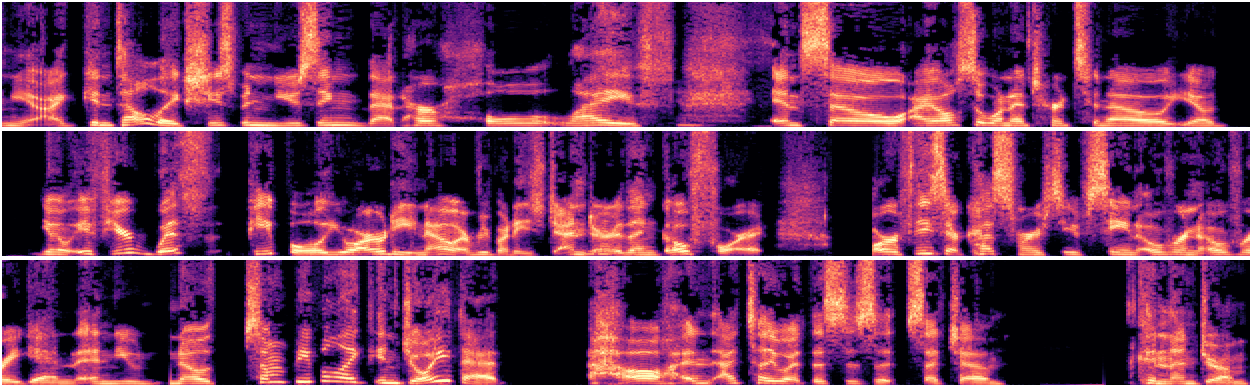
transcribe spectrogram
yeah, I can tell like she's been using that her whole life. Yes. And so I also wanted her to know, you know, you know, if you're with people, you already know everybody's gender, then go for it or if these are customers you've seen over and over again and you know some people like enjoy that. Oh and i tell you what this is a, such a conundrum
